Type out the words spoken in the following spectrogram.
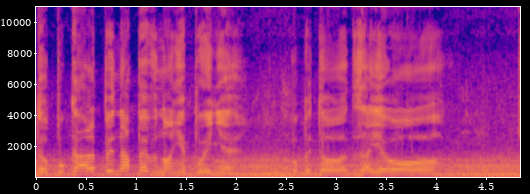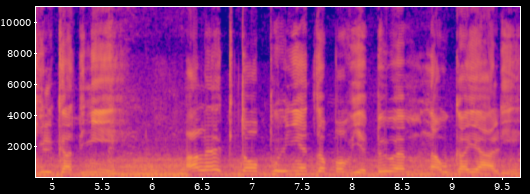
Do Pukalpy na pewno nie płynie, bo by to zajęło kilka dni. Ale kto płynie, to powie, byłem na Ukajali.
